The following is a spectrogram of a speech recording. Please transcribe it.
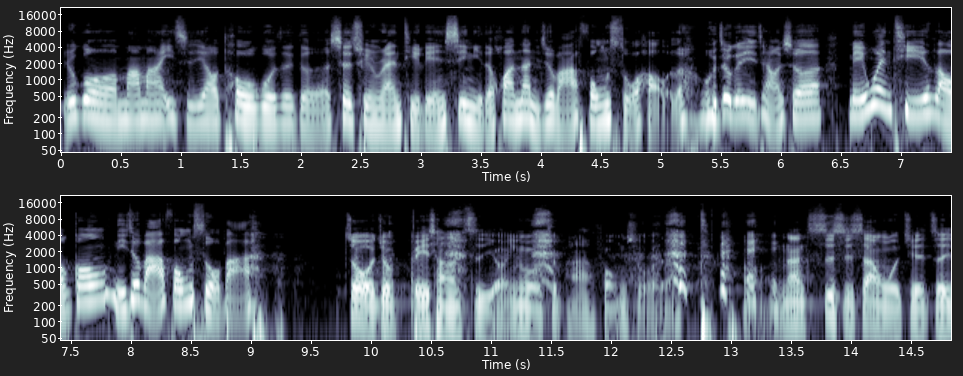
如果妈妈一直要透过这个社群软体联系你的话，那你就把它封锁好了。我就跟你讲说，没问题，老公，你就把它封锁吧。之后我就非常的自由，因为我就把它封锁了。对，那事实上，我觉得这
